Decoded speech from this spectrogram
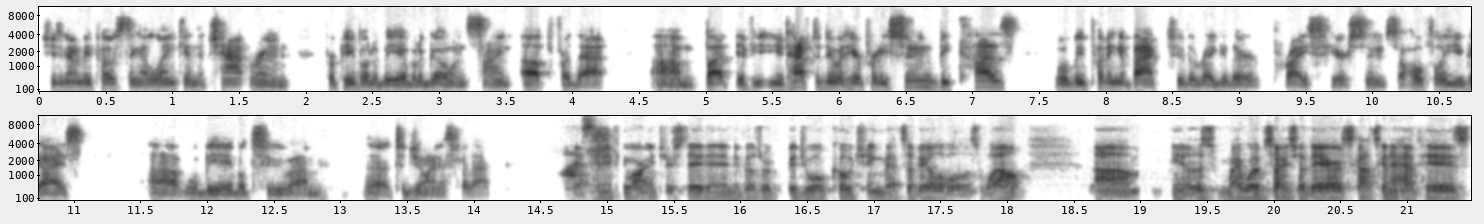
she's going to be posting a link in the chat room for people to be able to go and sign up for that. Um, but if you, would have to do it here pretty soon because we'll be putting it back to the regular price here soon. So hopefully you guys uh, will be able to um, uh, to join us for that. Awesome. Yeah, and if you are interested in individual coaching, that's available as well. Um, you know, this, my websites are there. Scott's going to have his.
